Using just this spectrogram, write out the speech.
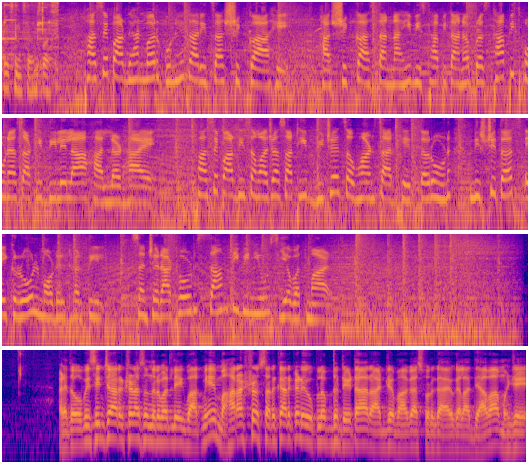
प्रशंसा आहे पारध्यांवर गुन्हेगारीचा शिक्का आहे. हा शिक्का असतानाही विस्थापितानं प्रस्थापित होण्यासाठी दिलेला हा लढा आहे फासेपारधी समाजासाठी विजय चव्हाण सारखे तरुण निश्चितच एक रोल मॉडेल ठरतील. Sanjay Rathod Saam TV news Yavatmal. आणि आता ओबीसींच्या आरक्षणासंदर्भातली एक बातमी आहे महाराष्ट्र सरकारकडे उपलब्ध डेटा राज्य मागासवर्ग आयोगाला द्यावा म्हणजे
